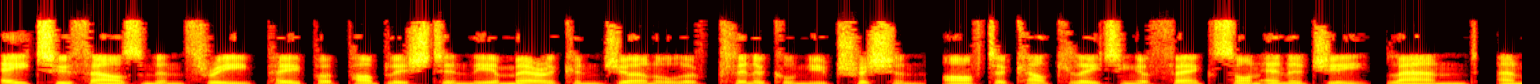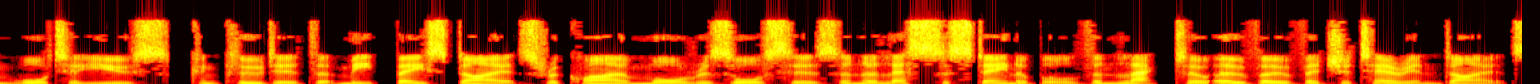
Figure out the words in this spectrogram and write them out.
A 2003 paper published in the American Journal of Clinical Nutrition, after calculating effects on energy, land, and water use, concluded that meat-based diets require more resources and are less sustainable than lacto-ovo-vegetarian diets.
